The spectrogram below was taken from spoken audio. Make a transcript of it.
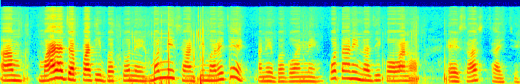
આમ, માળા જપવાથી ભક્તોને મનની શાંતિ મળે છે અને ભગવાનને પોતાની નજીક હોવાનો અહેસાસ થાય છે.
